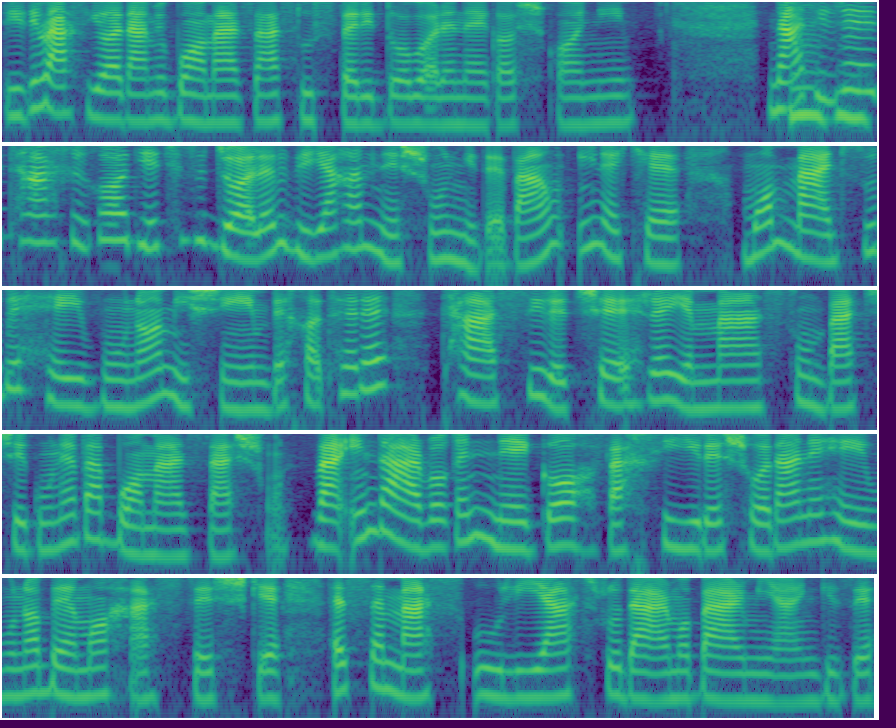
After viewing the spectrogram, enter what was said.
دیدی وقتی آدمی بامزه است دوست داری دوباره نگاش کنی؟ نتیجه تحقیقات یه چیز جالب دیگه هم نشون میده و اون اینه که ما مجذوب حیوونا میشیم به خاطر تاثیر چهره معصوم بچگونه و بامزهشون و این در واقع نگاه و خیره شدن حیوونا به ما هستش که حس مسئولیت رو در ما برمیانگیزه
